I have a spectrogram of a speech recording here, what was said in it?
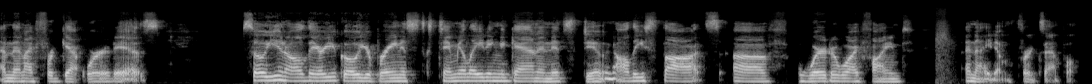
and then I forget where it is. So, you know, there you go. Your brain is stimulating again and it's doing all these thoughts of where do I find an item, for example.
